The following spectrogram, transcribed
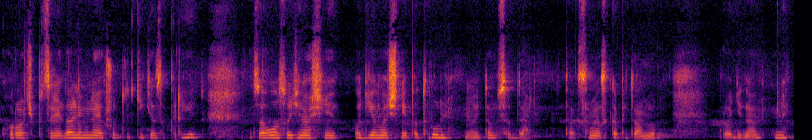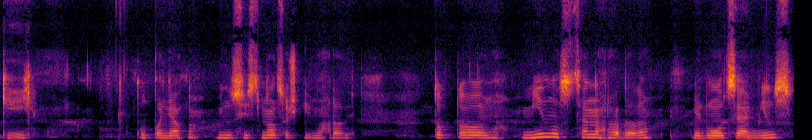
Коротше, пацани, далі мене, якщо тут тільки закриють, загос одиночний, одиночний патруль, ну і там все буде. Так, саме з капітан вроді, да? Окей. Тут понятно. Мінус 18 очків награди. Тобто мінус це награда, да? Я думав, це мінус.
